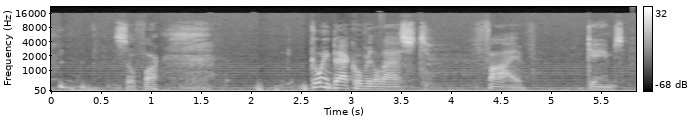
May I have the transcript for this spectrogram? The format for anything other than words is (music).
(laughs) so far, going back over the last five games.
